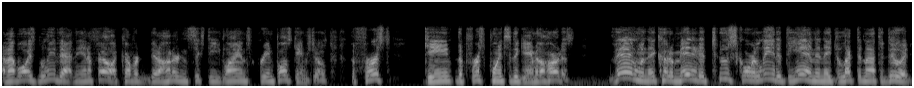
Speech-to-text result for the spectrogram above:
And I've always believed that in the NFL. I covered did 160 Lions pre and post game shows. The first game, the first points of the game are the hardest. Then when they could have made it a two score lead at the end and they elected not to do it,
